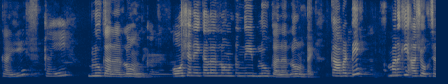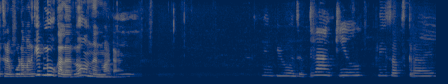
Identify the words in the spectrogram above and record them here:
స్కై స్కై బ్లూ కలర్లో ఉంది. ఓషన్ ఏ కలర్లో ఉంటుంది? బ్లూ కలర్లో ఉంటాయి. కాబట్టి మనకి అశోక చక్రం కూడా మనకి బ్లూ కలర్లో ఉందన్నమాట. Thank you thank you please subscribe.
